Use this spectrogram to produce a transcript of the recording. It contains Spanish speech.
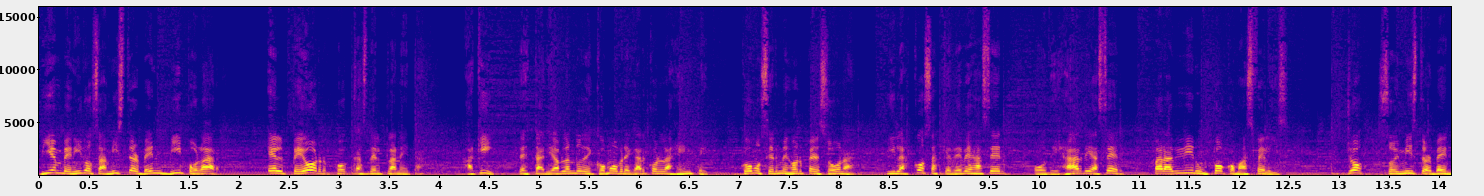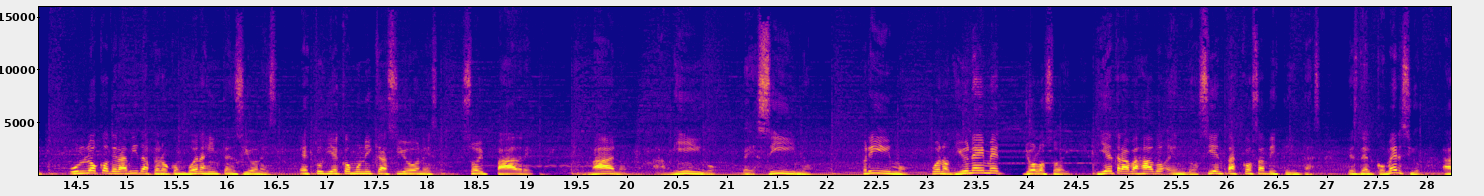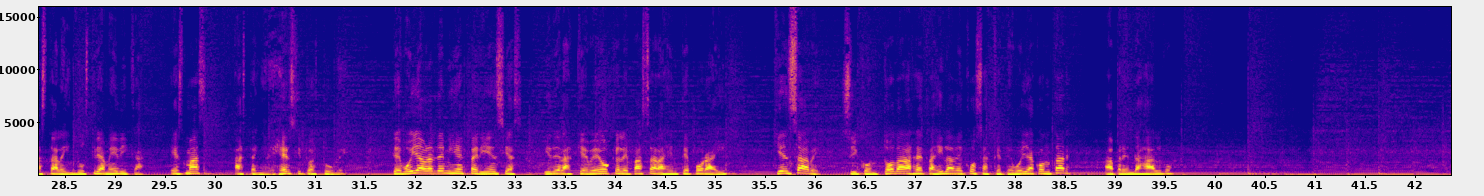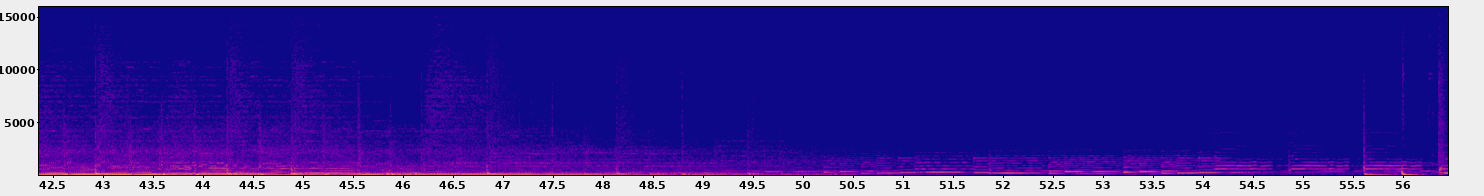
Bienvenidos a Mr. Ben Bipolar, el peor podcast del planeta. Aquí te estaría hablando de cómo bregar con la gente, cómo ser mejor persona y las cosas que debes hacer o dejar de hacer para vivir un poco más feliz. Yo soy Mr. Ben, un loco de la vida pero con buenas intenciones. Estudié comunicaciones, soy padre, hermano, amigo, vecino, primo. Bueno, you name it, yo lo soy. Y he trabajado en 200 cosas distintas, desde el comercio hasta la industria médica es más, hasta en el ejército estuve. Te voy a hablar de mis experiencias y de las que veo que le pasa a la gente por ahí. ¿Quién sabe si con toda la retajila de cosas que te voy a contar aprendas algo?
